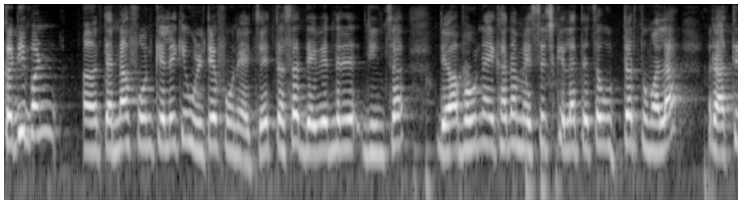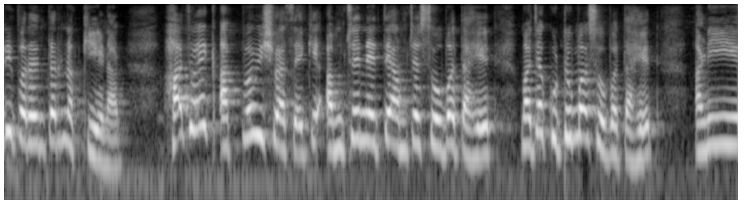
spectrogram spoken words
कधी पण त्यांना फोन केले की उलटे फोन यायचे. तसं देवेंद्रजींचं देवाभाऊंना एखादा मेसेज केला त्याचं उत्तर तुम्हाला रात्रीपर्यंत नक्की येणार. हा जो एक आत्मविश्वास आहे की आमचे नेते आमच्यासोबत आहेत माझ्या कुटुंबासोबत आहेत आणि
